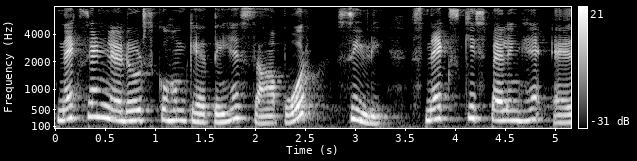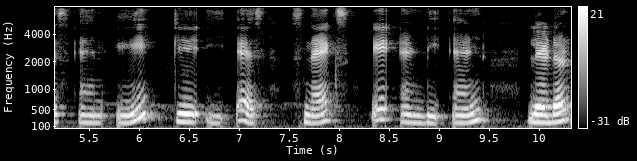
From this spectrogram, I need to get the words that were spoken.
snakes and ladders को हम कहते हैं सांप और सीढ़ी। स्नैक्स की स्पेलिंग है S N A K E S snakes A N D and ladder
